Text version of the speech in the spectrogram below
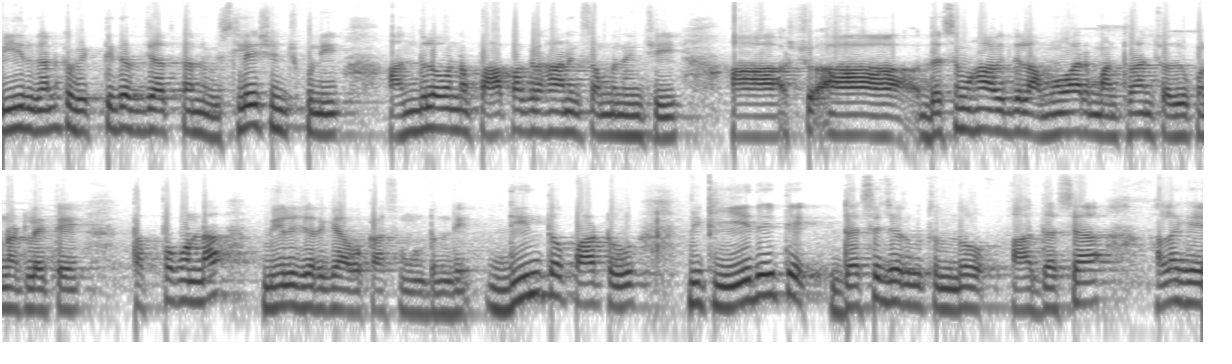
మీరు కనుక వ్యక్తిగత జాతకాన్ని విశ్లేషించుకుని అందులో ఉన్న పాపగ్రహానికి సంబంధించి ఆ దశ ఆ దశమహావిద్యుల అమ్మవారి మంత్రాన్ని చదువుకున్నట్లయితే తప్పకుండా మేలు జరిగే అవకాశం ఉంటుంది. దీంతో పాటు మీకు ఏదైతే దశ జరుగుతుందో ఆ దశ అలాగే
